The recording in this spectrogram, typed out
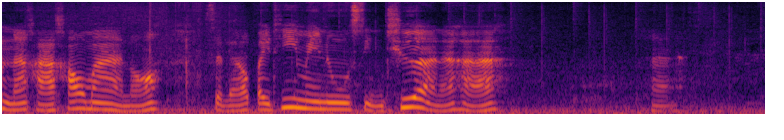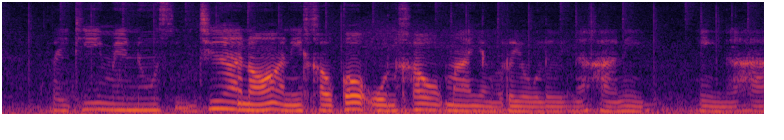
นนะคะเข้ามาเนาะเสร็จแล้วไปที่เมนูสินเชื่อนะคะอะไปที่เมนูสินเชื่อเนาะอันนี้เขาก็โอนเข้ามาอย่างเร็วเลยนะคะนี่นี่นะคะ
